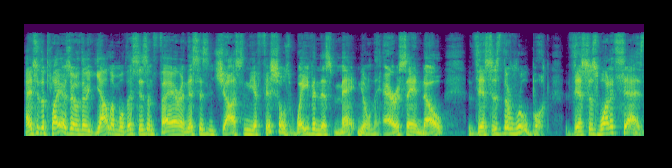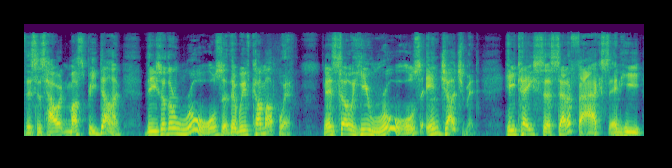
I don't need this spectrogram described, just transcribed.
And so the players over there yelling, well, this isn't fair and this isn't just. And the officials waving this manual in the air saying, no, this is the rule book. This is what it says. This is how it must be done. These are the rules that we've come up with. And so he rules in judgment. He takes a set of facts and he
